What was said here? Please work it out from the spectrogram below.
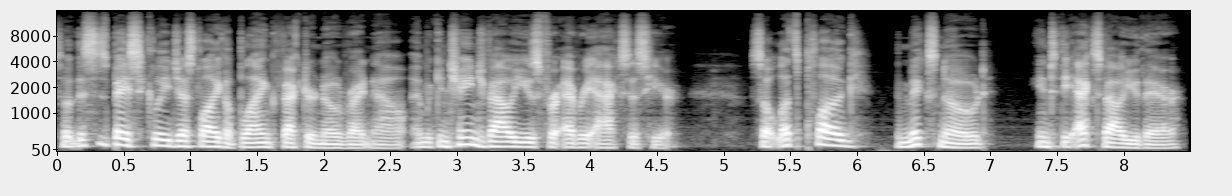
So this is basically just like a blank vector node right now, and we can change values for every axis here. So let's plug the mix node into the x value there,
